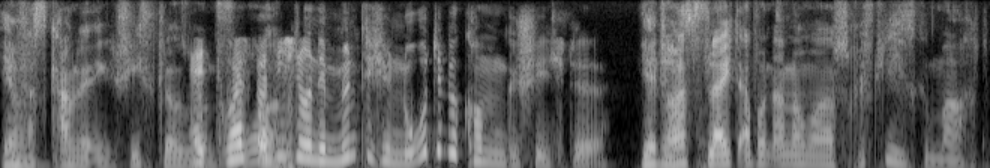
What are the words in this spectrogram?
Ja, was kam denn in Ey, Geschichtsklausuren du hast doch vor? nicht nur eine mündliche Note bekommen Geschichte. Ja, du hast vielleicht ab und an noch mal was Schriftliches gemacht.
